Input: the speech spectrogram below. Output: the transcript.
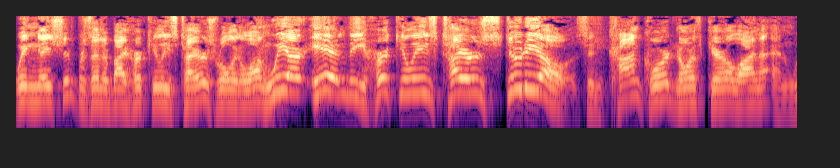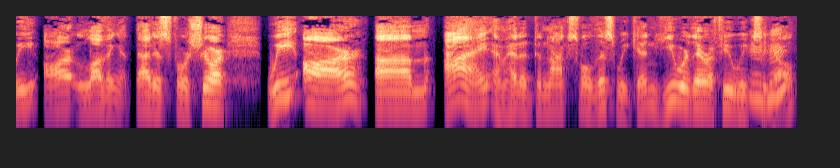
Wing Nation, presented by Hercules Tires, rolling along. We are in the Hercules Tires studios in Concord, North Carolina, and we are loving it. That is for sure. We are, um, I am headed to Knoxville this weekend. You were there a few weeks Mm-hmm. ago.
